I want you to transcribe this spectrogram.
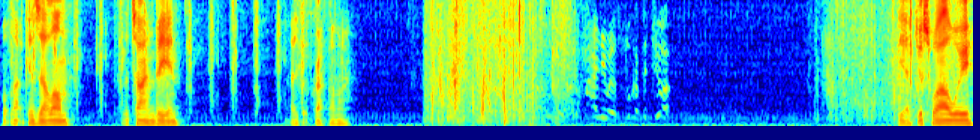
put that gazelle on for the time being. He's got crap ammo. Yeah, just while we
